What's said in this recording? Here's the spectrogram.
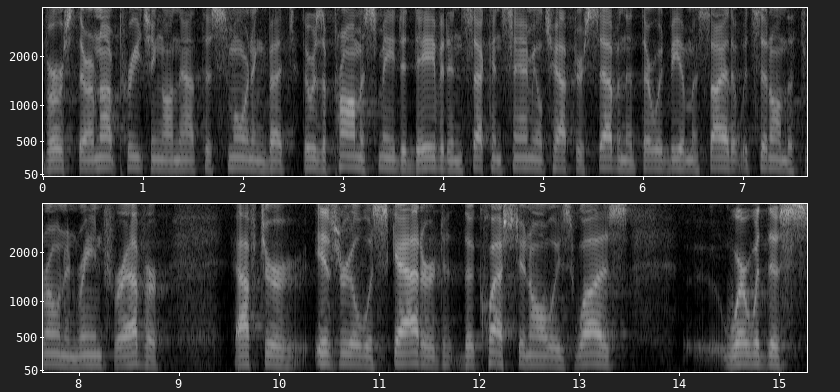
verse there. I'm not preaching on that this morning, but there was a promise made to David in 2 Samuel chapter 7 that there would be a Messiah that would sit on the throne and reign forever. After Israel was scattered, the question always was where would this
